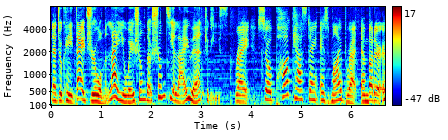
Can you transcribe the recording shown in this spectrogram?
那 就可以代指我们赖以为生的生计来源这个意思。Right, so podcasting is my bread and butter.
